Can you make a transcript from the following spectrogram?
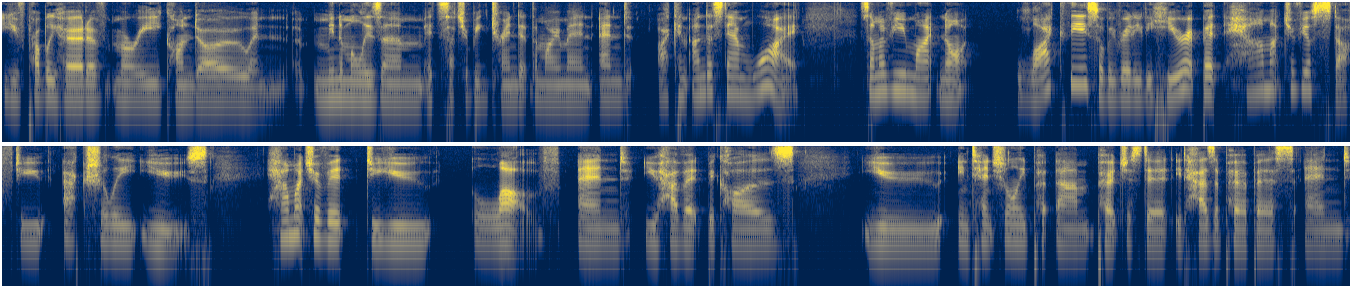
You've probably heard of Marie Kondo and minimalism. It's such a big trend at the moment. And I can understand why. Some of you might not like this or be ready to hear it, but how much of your stuff do you actually use? How much of it do you love and you have it because you intentionally um, purchased it, it has a purpose, and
